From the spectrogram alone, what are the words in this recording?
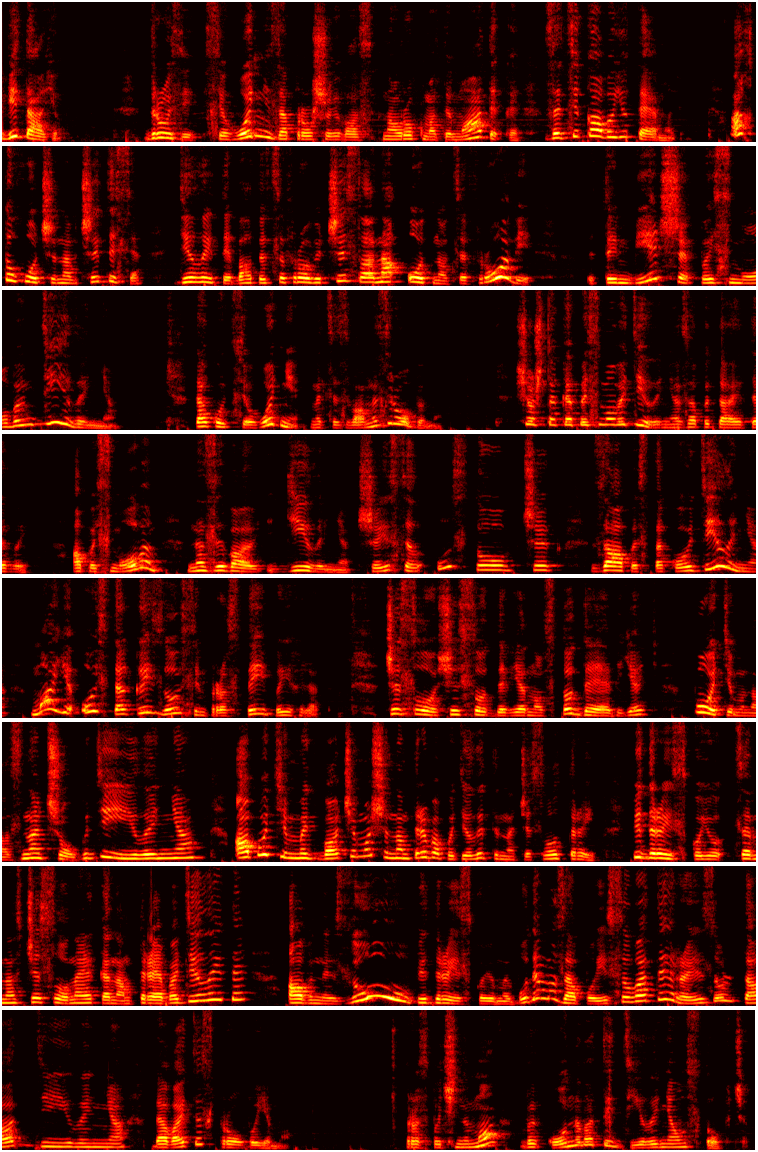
Вітаю! Друзі, сьогодні запрошую вас на урок математики за цікавою темою. А хто хоче навчитися ділити багатоцифрові числа на одноцифрові, тим більше письмовим діленням. Так от сьогодні ми це з вами зробимо. Що ж таке письмове ділення, запитаєте ви? А письмовим називають ділення чисел у стовпчик. Запис такого ділення має ось такий зовсім простий вигляд. Число 699, потім у нас значок ділення, а потім ми бачимо, що нам треба поділити на число 3. Під рискою це в нас число, на яке нам треба ділити, а внизу під рискою ми будемо записувати результат ділення. Давайте спробуємо. Розпочнемо виконувати ділення у стовпчик.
